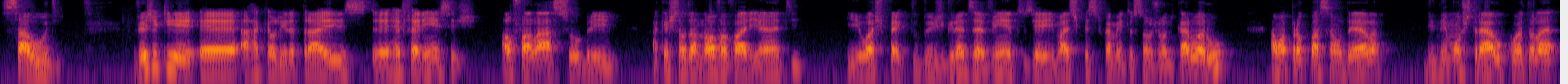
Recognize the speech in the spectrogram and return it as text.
saúde. Veja que é, a Raquel Lira traz é, referências ao falar sobre a questão da nova variante e o aspecto dos grandes eventos, e aí mais especificamente o São João de Caruaru, há uma preocupação dela de demonstrar o quanto ela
